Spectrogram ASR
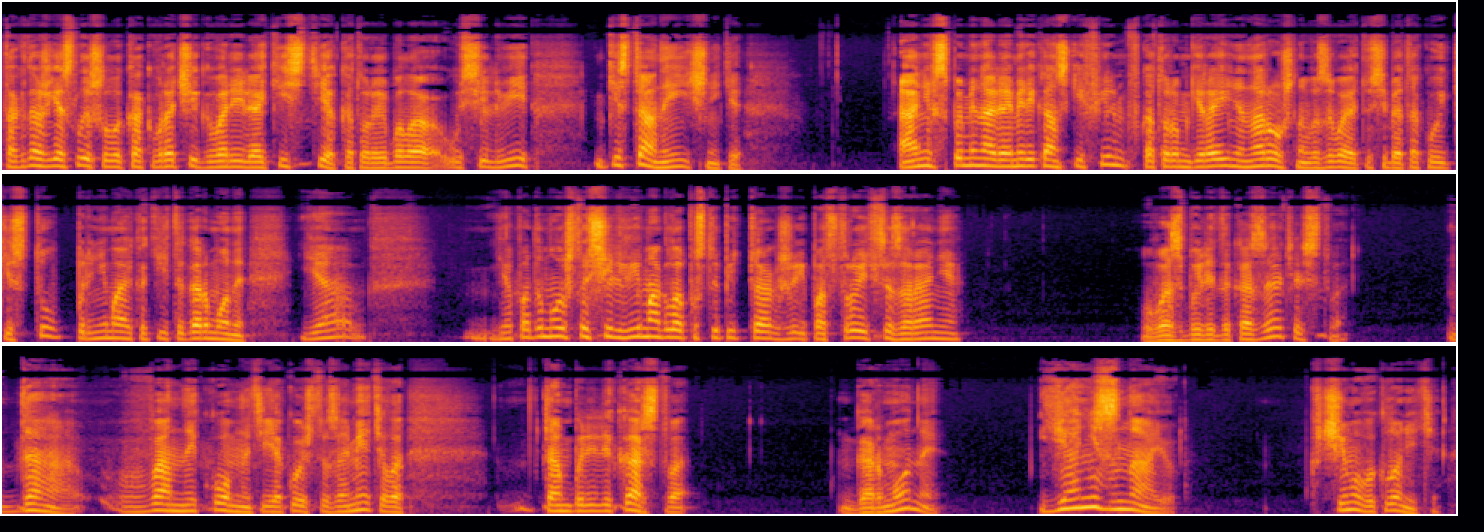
Тогда же я слышала, как врачи говорили о кисте, которая была у Сильви, киста на яичнике. Они вспоминали американский фильм, в котором героиня нарочно вызывает у себя такую кисту, принимая какие-то гормоны. Я... я подумала, что Сильви могла поступить так же и подстроить все заранее. У вас были доказательства? Да, в ванной комнате я кое-что заметила. Там были лекарства. Гормоны? Я не знаю. К чему вы клоните? —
